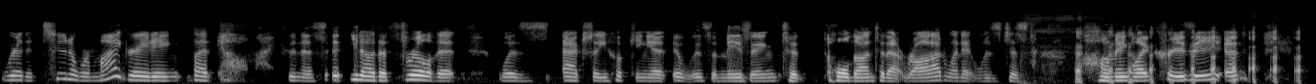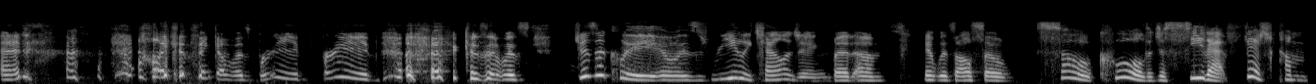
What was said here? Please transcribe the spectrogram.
where the tuna were migrating. But oh my goodness, it, you know, the thrill of it was actually hooking it. It was amazing to hold on to that rod when it was just humming like crazy and and all I could think of was breathe, breathe, because it was physically it was really challenging, but um, it was also so cool to just see that fish come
